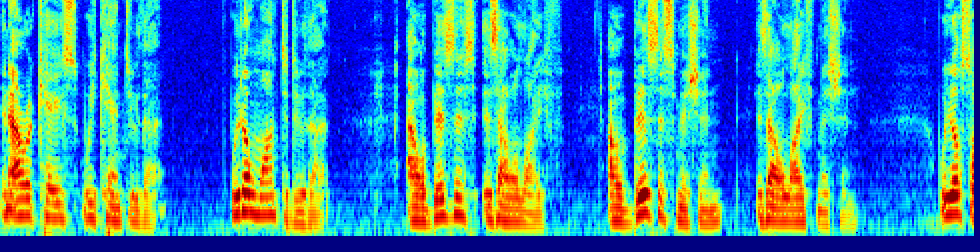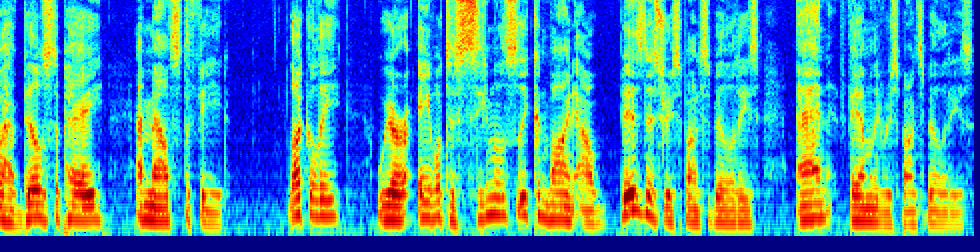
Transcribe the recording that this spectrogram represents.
In our case, we can't do that. We don't want to do that. Our business is our life. Our business mission is our life mission. We also have bills to pay, and mouths to feed. Luckily, we are able to seamlessly combine our business responsibilities and family responsibilities.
